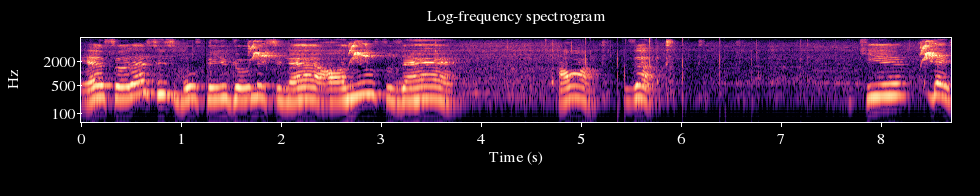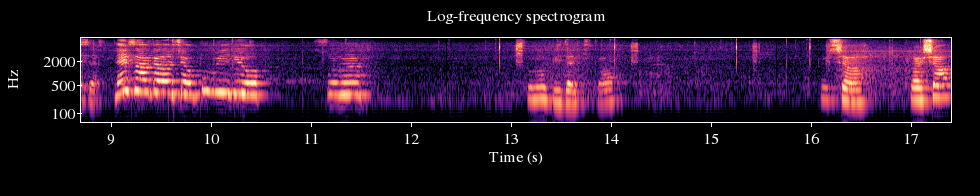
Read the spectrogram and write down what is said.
Eğer söylerseniz boss beni görmesin he. Anlıyorsunuz he. Tamam güzel. İki neyse. Neyse arkadaşlar bu video sonra sonra bir dakika. Aşağı aşağı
